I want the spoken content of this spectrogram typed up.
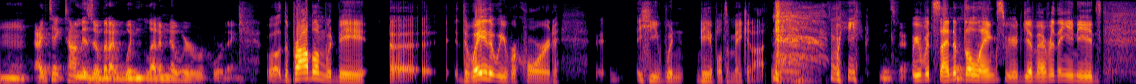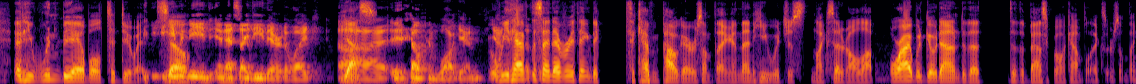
Mm, I'd take Tom Izzo, but I wouldn't let him know we were recording. Well, the problem would be uh, the way that we record, he wouldn't be able to make it on. we, That's fair. we would send him That's the true. links, we would give him everything he needs, and he wouldn't be able to do it. He, he would need an SID there to like Yes. uh, help him log in. Yes, we'd have to that's send everything to, to Kevin Pauga or something, and then he would just like set it all up. Or I would go down to the to the basketball complex or something.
